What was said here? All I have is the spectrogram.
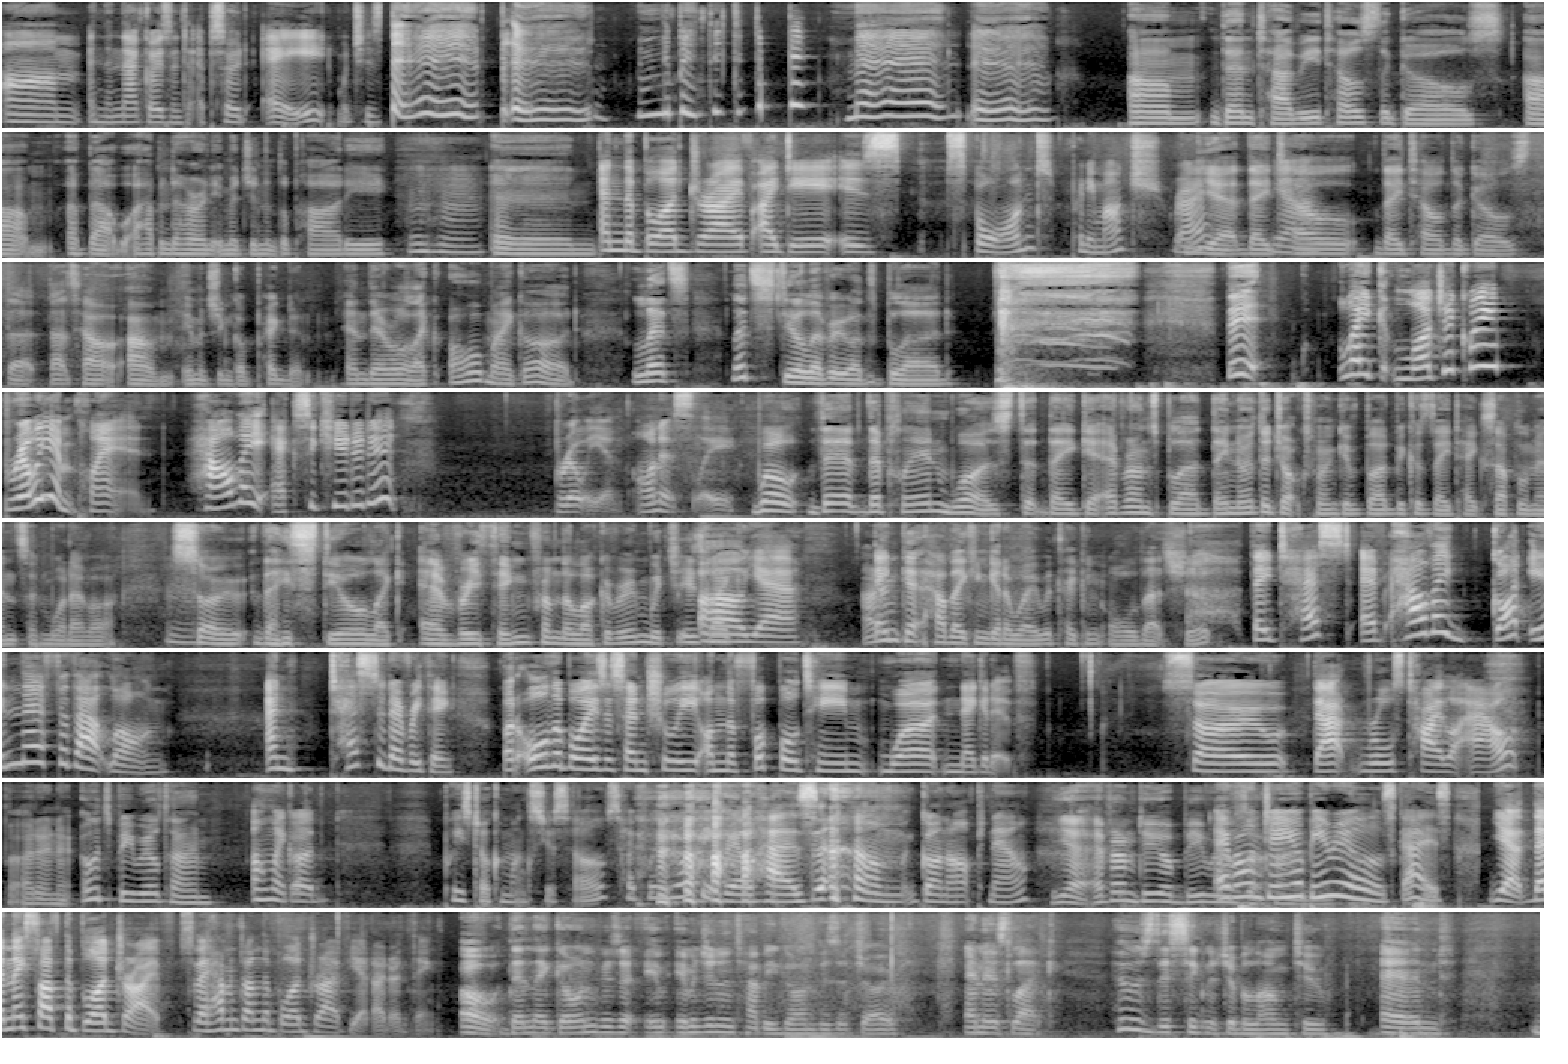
Um, and then that goes into episode eight, which is Um, then Tabby tells the girls um about what happened to her and Imogen at the party, Mm-hmm. and And the blood drive idea is spawned, pretty much, right? yeah, they Yeah. tell they tell the girls that that's how um Imogen got pregnant, and they're all like, "Oh my god, let's let's steal everyone's blood." The like logically brilliant plan. How they executed it, brilliant. Honestly, Well, their their plan was that they get everyone's blood. They know the jocks won't give blood because they take supplements and whatever. Mm. So they steal like everything from the locker room, which is like oh like yeah. I they- don't get how they can get away with taking all that shit. They test ev- how they got in there for that long, and tested everything. But all the boys essentially on the football team were negative. So that rules Tyler out. But I don't know. Oh, it's BeReal time. Oh my god. Please talk amongst yourselves. Hopefully your BeReal has um, gone up now. Yeah, everyone do your BeReals. Everyone do your BeReals, guys. Yeah, then they start the blood drive. So they haven't done the blood drive yet, I don't think. Oh, then they go and visit Im- Imogen and Tabby go and visit Joe, and it's like, who's this signature belong to? And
